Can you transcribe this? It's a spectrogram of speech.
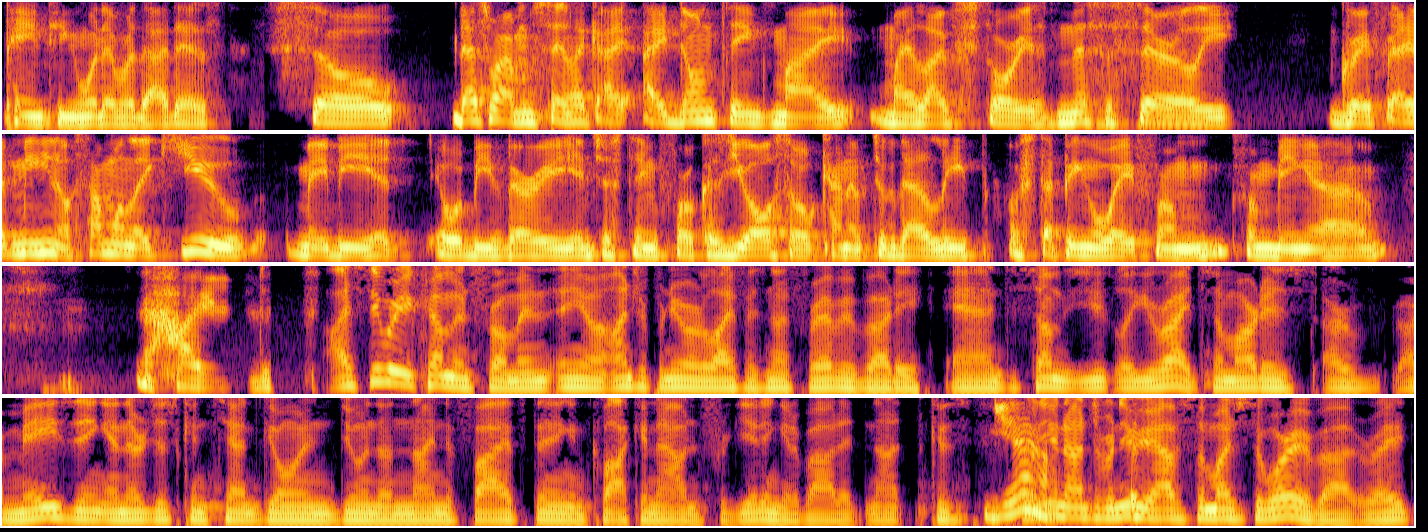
painting whatever that is. So that's why i'm saying like i, I don't think my my life story is necessarily great. For, I mean, you know, someone like you, maybe it, it would be very interesting for because you also kind of took that leap of stepping away from from being a hired. I see where you're coming from, and, and, you know, entrepreneurial life is not for everybody. And some, you, like you're right, some artists are amazing, and they're just content going doing the nine to five thing and clocking out and forgetting about it. Not because yeah. when you're an entrepreneur, you have so much to worry about, right?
